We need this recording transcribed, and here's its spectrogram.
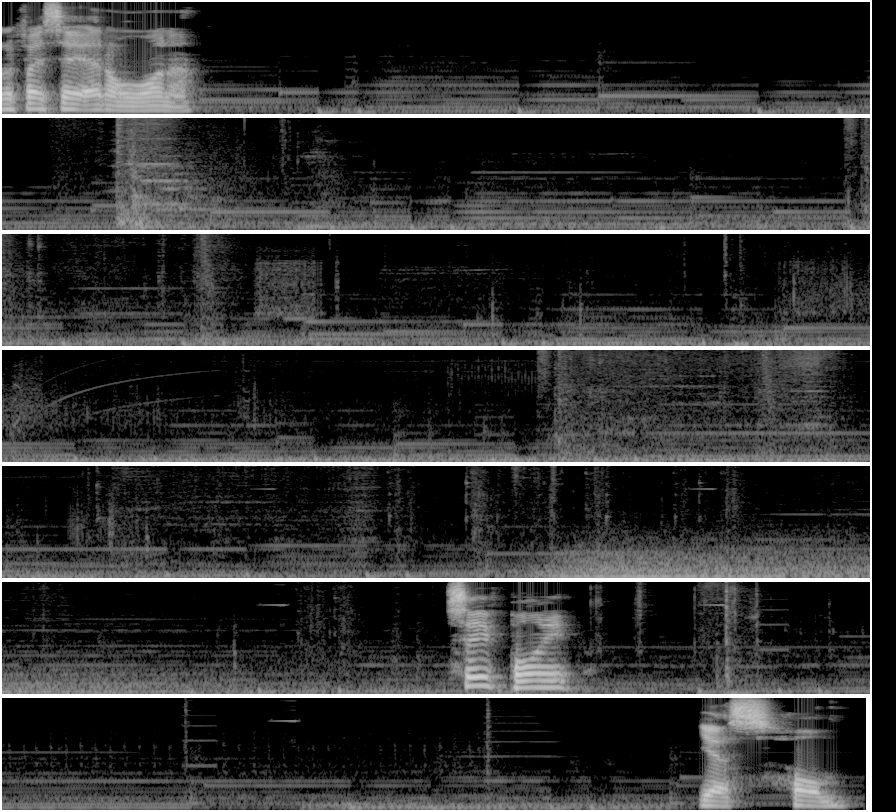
What if I say I don't wanna? Save point. Yes, home.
